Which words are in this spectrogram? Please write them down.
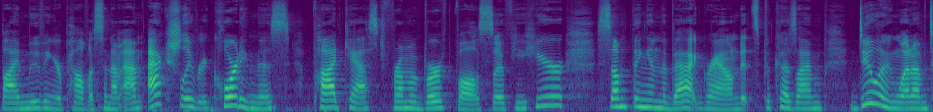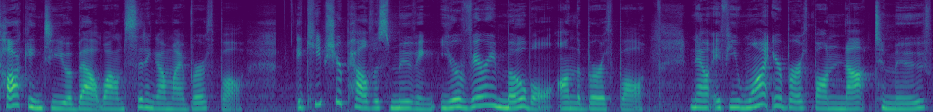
by moving your pelvis. And I'm, I'm, actually recording this podcast from a birth ball. So if you hear something in the background, it's because I'm doing what I'm talking to you about while I'm sitting on my birth ball. It keeps your pelvis moving. You're very mobile on the birth ball. Now, if you want your birth ball not to move,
